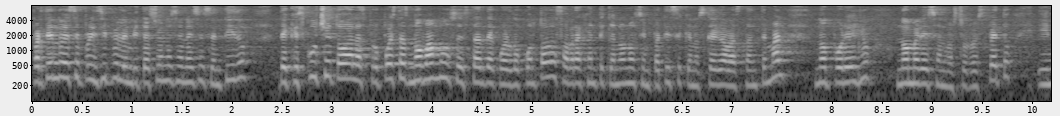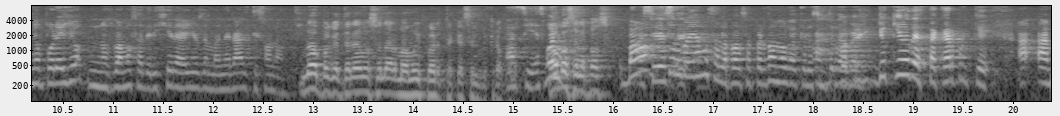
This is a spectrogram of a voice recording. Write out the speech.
partiendo de ese principio, la invitación es en ese sentido, de que escuche todas las propuestas. No vamos a estar de acuerdo con todas, habrá gente que no nos simpatice, que nos caiga bastante mal. No por ello no merecen nuestro respeto y no por ello nos vamos a dirigir a ellos de manera altisonante. No, porque tenemos un arma muy fuerte que es el micrófono. Así es. Bueno, Vamos a la pausa. Vamos, Así es, que eh. vayamos a la pausa, perdón, Olga, que los Ah, interrumpa, Yo quiero destacar porque a-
